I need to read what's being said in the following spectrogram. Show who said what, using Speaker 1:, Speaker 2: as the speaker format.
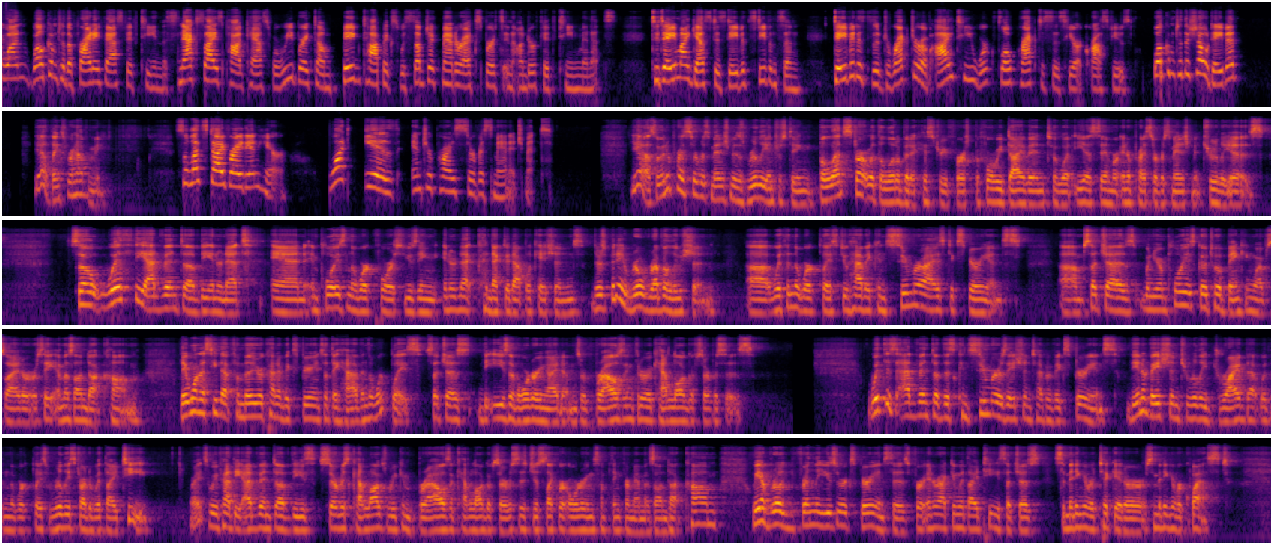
Speaker 1: everyone. Welcome to the Friday Fast 15, the snack size podcast where we break down big topics with subject matter experts in under 15 minutes. Today, my guest is David Stevenson. David is the Director of IT Workflow Practices here at Crossfuze. Welcome to the show, David.
Speaker 2: Yeah, thanks for having me.
Speaker 1: So let's dive right in here. What is enterprise service management?
Speaker 2: Yeah, so enterprise service management is really interesting, but let's start with a little bit of history first before we dive into what ESM or enterprise service management truly is. So, with the advent of the internet and employees in the workforce using internet connected applications, there's been a real revolution uh, within the workplace to have a consumerized experience, um, such as when your employees go to a banking website or, or say Amazon.com they want to see that familiar kind of experience that they have in the workplace, such as the ease of ordering items or browsing through a catalog of services. With this advent of this consumerization type of experience, the innovation to really drive that within the workplace really started with IT, right? So we've had the advent of these service catalogs where we can browse a catalog of services just like we're ordering something from Amazon.com. We have really friendly user experiences for interacting with IT, such as submitting a ticket or submitting a request.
